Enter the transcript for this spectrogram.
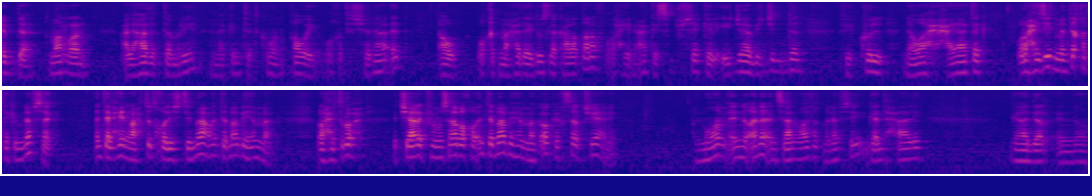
ابدأ تمرن على هذا التمرين إنك أنت تكون قوي وقت الشدائد أو وقت ما حدا يدوس لك على طرف راح ينعكس بشكل إيجابي جدا في كل نواحي حياتك وراح يزيد من ثقتك بنفسك. أنت الحين راح تدخل اجتماع وأنت ما بيهمك راح تروح تشارك في مسابقة وانت ما بيهمك. أوكي خسرت شو يعني؟ المهم إنه أنا إنسان واثق بنفسي قد حالي قادر إنه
